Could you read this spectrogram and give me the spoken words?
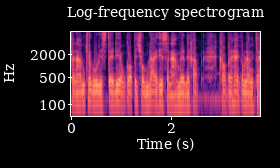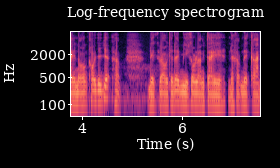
สนามชนบุรีสเตเดียมก็ไปชมได้ที่สนามเลยนะครับ เข้าไปให้กำลังใจน้องเขาเยอะๆครับ เด็กเราจะได้มีกำลังใจนะครับในการ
